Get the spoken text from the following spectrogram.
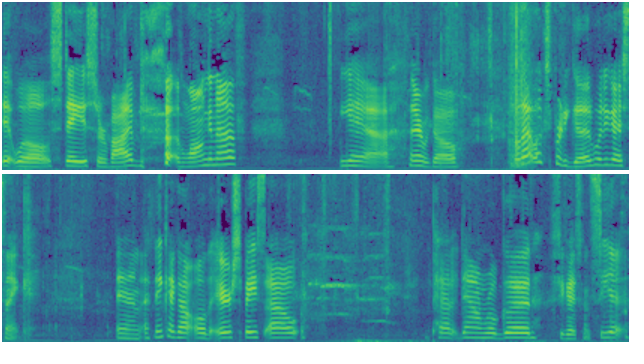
it will stay survived long enough. Yeah, there we go. So that looks pretty good. What do you guys think? And I think I got all the airspace out. Pat it down real good so you guys can see it.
